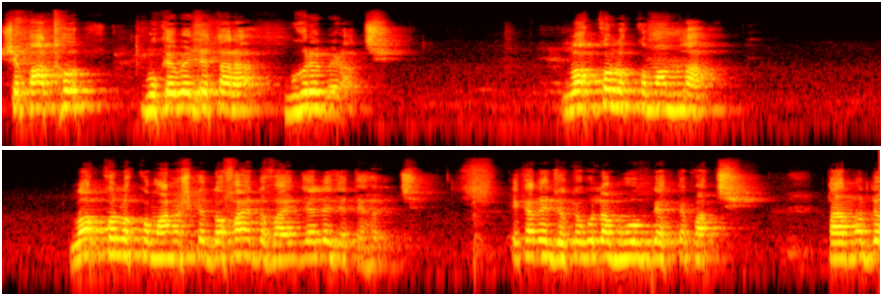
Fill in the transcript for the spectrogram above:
সে পাথর মুখে বেঁধে তারা ঘুরে বেড়াচ্ছে। লক্ষ লক্ষ মামলা লক্ষ লক্ষ মানুষকে দফায় দফায় জেলে যেতে হয়েছে। এখানে যতগুলো মুখ দেখতে পাচ্ছি, তার মধ্যে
